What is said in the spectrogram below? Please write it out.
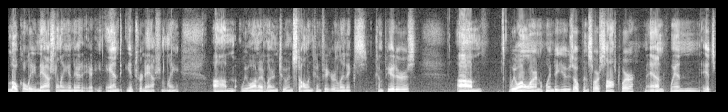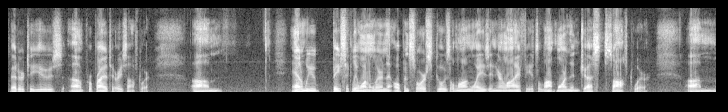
locally, nationally, and, and internationally. Um, we want to learn to install and configure Linux computers. Um, we want to learn when to use open source software and when it's better to use uh, proprietary software. Um, and we basically want to learn that open source goes a long ways in your life. It's a lot more than just software. Um,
